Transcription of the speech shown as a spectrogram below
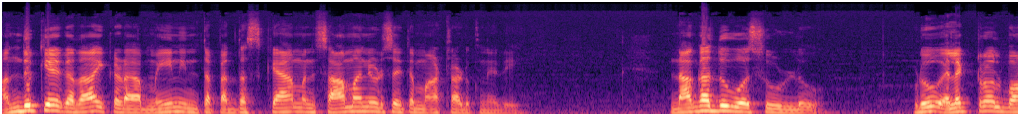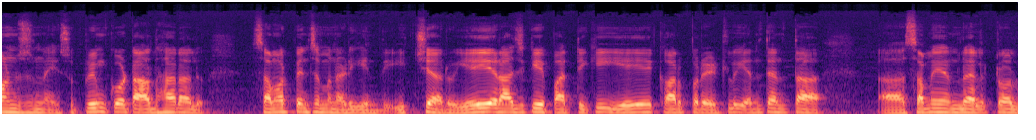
అందుకే కదా ఇక్కడ మెయిన్ ఇంత పెద్ద స్కామ్ అని సామాన్యుడు సైతం మాట్లాడుకునేది. నగదు వసూళ్ళు ఇప్పుడు ఎలక్ట్రల్ బాండ్స్ ఉన్నాయి. సుప్రీంకోర్టు ఆధారాలు సమర్పించమని అడిగింది. ఇచ్చారు. ఏ ఏ రాజకీయ పార్టీకి ఏ ఏ కార్పొరేట్లు ఎంతెంత సమయంలో ఎలక్ట్రల్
